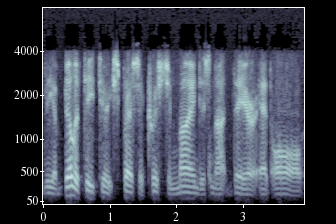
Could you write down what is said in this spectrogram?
the ability to express a Christian mind is not there at all.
